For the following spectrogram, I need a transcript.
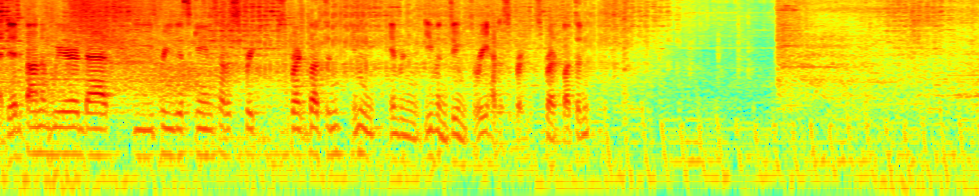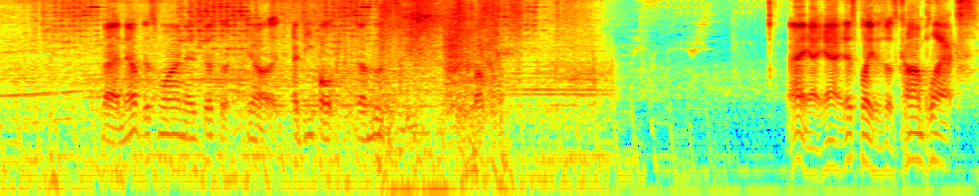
I did find it weird that the previous games have a sprint button. Even even even Doom 3 had a sprint sprint button. But nope, this one is just a you know a default uh, movement speed. Well. Ay, ay, ay, this place is just complex.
